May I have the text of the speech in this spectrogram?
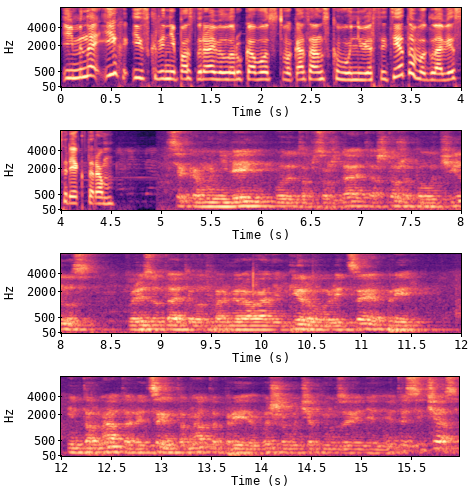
Именно их искренне поздравило руководство Казанского университета во главе с ректором. Все, кому не лень, будут обсуждать, а что же получилось в результате вот формирования первого лицея при интерната, лицея-интерната при высшем учебном заведении. Это сейчас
